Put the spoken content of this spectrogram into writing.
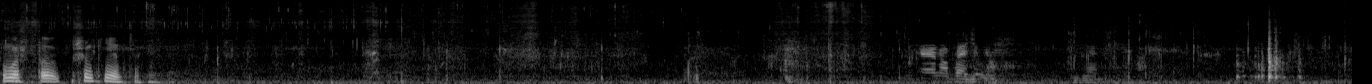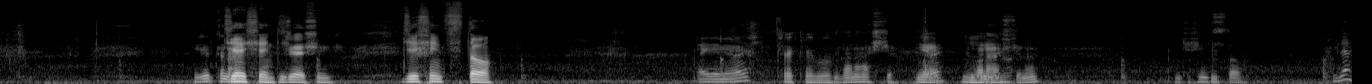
Tu masz po, przymknięte. E, no będzie miał. 10. 10. 10, 100. A ile miałeś? Czekaj, bo 12. Nie, Nie. 12 no. 10 100. Ile?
